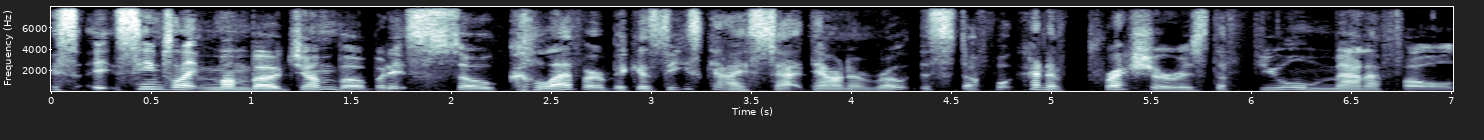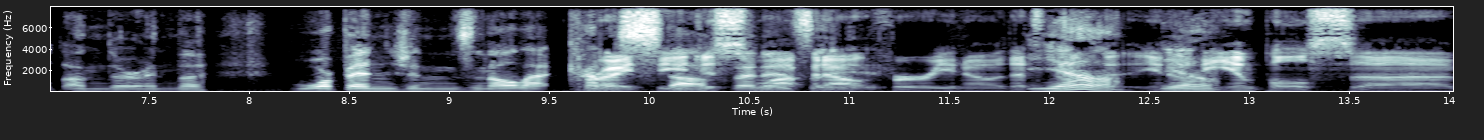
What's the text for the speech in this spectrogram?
It seems like mumbo jumbo, but it's so clever because these guys sat down and wrote this stuff. What kind of pressure is the fuel manifold under and the warp engines and all that kind right. of stuff? Right, So you just swap it out for you know that's Yeah, the, you know yeah. the impulse uh,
